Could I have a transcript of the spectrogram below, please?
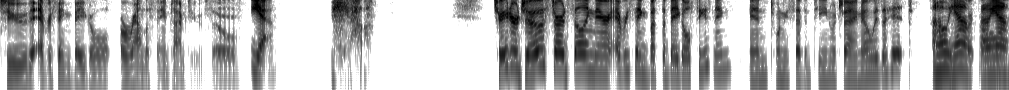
to the Everything Bagel around the same time, too. So, Yeah. yeah. Trader Joe's started selling their everything but the bagel seasoning in 2017, which I know is a hit. Oh Um, yeah. Oh yeah.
